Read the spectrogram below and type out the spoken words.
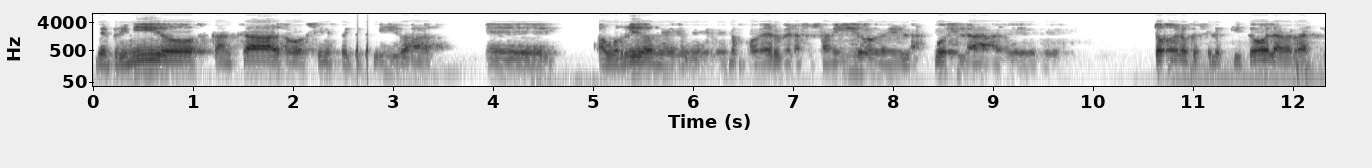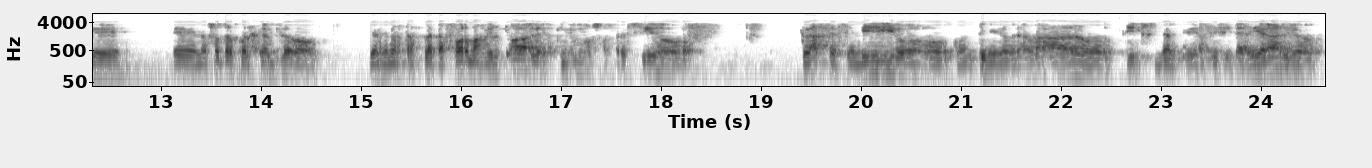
deprimidos, cansados, sin expectativas, eh, aburridos de, no poder ver a sus amigos, de la escuela, de, todo lo que se les quitó. La verdad es que eh, nosotros, por ejemplo, desde nuestras plataformas virtuales que hemos ofrecido clases en vivo, contenido grabado, tips de actividad física diario.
